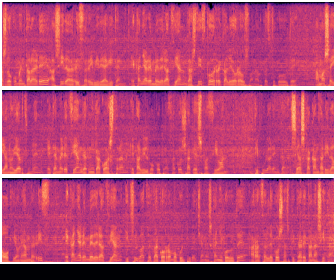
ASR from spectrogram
Biernaz dokumentala ere hasi da herri zerri bidea egiten. Ekainaren bederatzean gaztizko erreka lehorra uzuan aurkeztuko dute. Amaseian oi hartzunen eta emeretzian Gernikako astran eta Bilboko plazako xake espazioan. Tipularen ka sehaska kantari dagokionean berriz, ekainaren bederatzean itzulbatzetako romo kulturetxean eskaineko dute arratzaldeko saspitarretan hasita.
